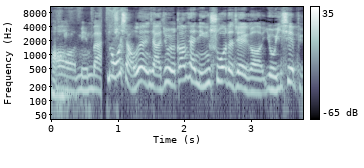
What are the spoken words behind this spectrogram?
哦，明白。那我想问一下，就是刚才您说的这个，有一些比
